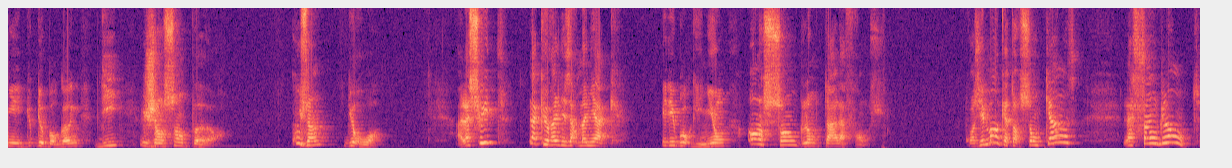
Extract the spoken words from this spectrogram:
Ier, duc de Bourgogne, dit Jean sans peur, cousin du roi. À la suite, la querelle des Armagnacs et des Bourguignons ensanglanta la France. Troisièmement, en 1415, la cinglante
